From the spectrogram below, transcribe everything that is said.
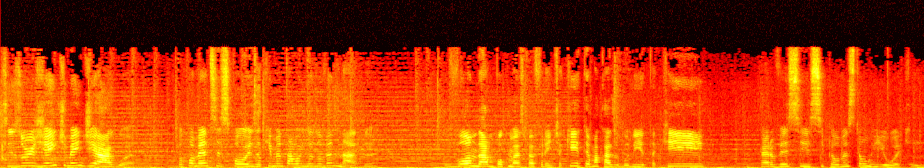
Preciso urgentemente de água. Tô comendo essas coisas aqui, mas não tava resolvendo nada. Vou andar um pouco mais pra frente aqui. Tem uma casa bonita aqui. Quero ver se, se pelo menos tem um rio aqui.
